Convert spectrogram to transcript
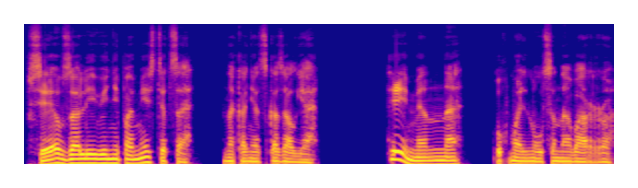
«Все в заливе не поместятся», — наконец сказал я. «Именно», — ухмыльнулся Наварро.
